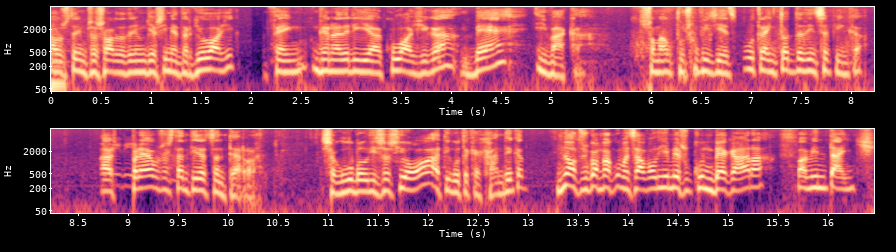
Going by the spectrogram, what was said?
tenim la sort de tenir un jaciment arqueològic, fem ganaderia ecològica, bé i vaca. Som autosuficients, ho traiem tot de dins la finca. Els preus estan tirats en terra. La globalització ha tingut aquest hàndicap. Nosaltres quan vam començar valia més que un bec ara, fa 20 anys.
